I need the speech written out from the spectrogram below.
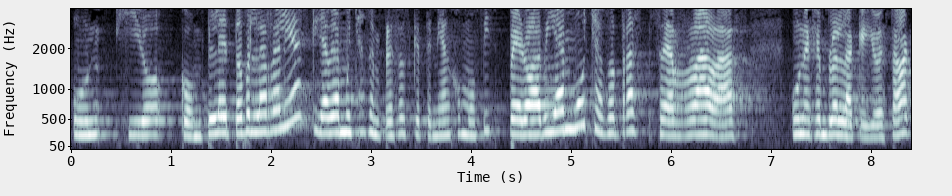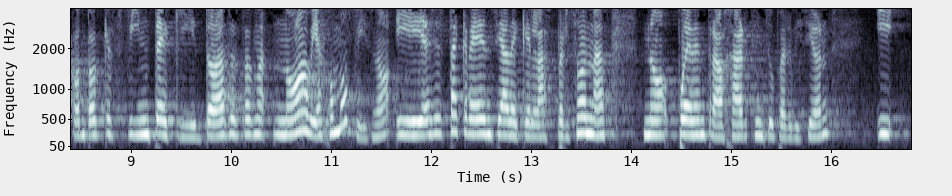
un giro completo, pero la realidad es que ya había muchas empresas que tenían home office, pero había muchas otras cerradas. Un ejemplo en la que yo estaba con todo que es fintech y todas estas, no había home office, ¿no? Y es esta creencia de que las personas no pueden trabajar sin supervisión y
